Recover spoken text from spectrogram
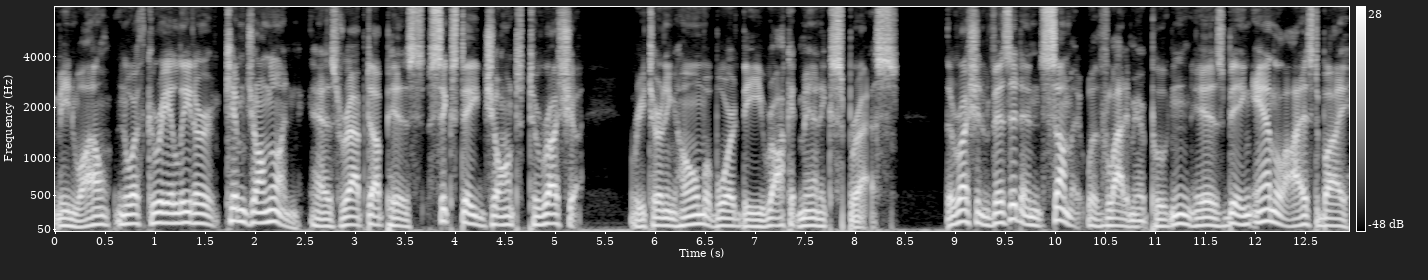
Meanwhile, North Korea leader Kim Jong un has wrapped up his six day jaunt to Russia, returning home aboard the Rocket Man Express. The Russian visit and summit with Vladimir Putin is being analyzed by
